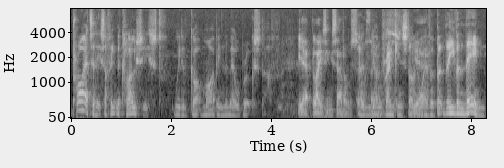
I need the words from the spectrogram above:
Prior to this, I think the closest we'd have got might have been the Mel Brooks stuff Yeah, Blazing Saddles and. Young Frankenstein Yeah. or whatever. But even then,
